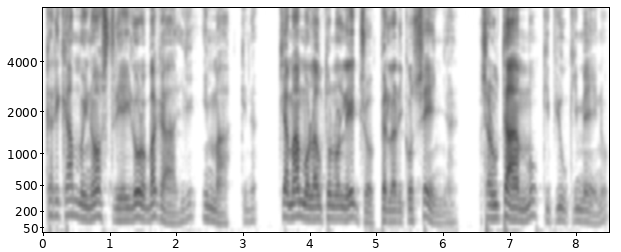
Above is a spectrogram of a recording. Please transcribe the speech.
caricammo i nostri e i loro bagagli in macchina, chiamammo l'autonoleggio per la riconsegna, salutammo, chi più chi meno,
